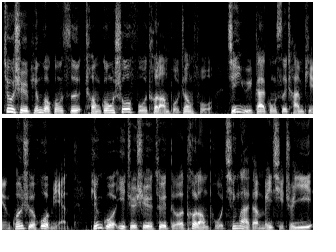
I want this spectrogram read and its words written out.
就是苹果公司成功说服特朗普政府给予该公司产品关税豁免。苹果一直是最得特朗普青睐的媒体之一。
